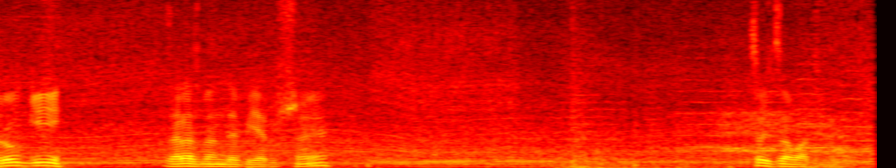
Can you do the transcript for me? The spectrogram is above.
Drugi. Zaraz będę pierwszy. Coś załatwię.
